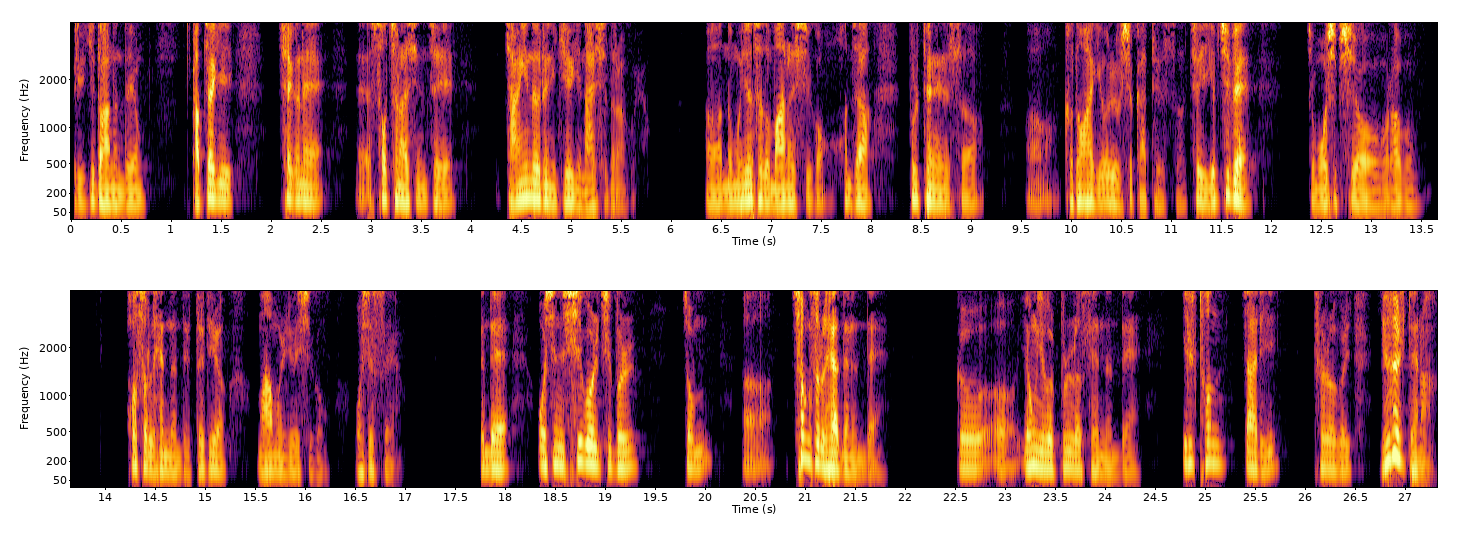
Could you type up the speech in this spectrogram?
그렇게 기도하는데요. 갑자기 최근에 소천하신 제 장인어른이 기억이 나시더라고요. 어, 너무 연세도 많으시고 혼자 불편해서 어, 거동하기 어려우실 것 같아서 저희 옆집에 좀 오십시오라고 호소를 했는데 드디어 마음을 여시고 오셨어요. 근데 오신 시골 집을 좀 어, 청소를 해야 되는데 그 어, 용역을 불러서 했는데 1톤짜리 트럭을 8대나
